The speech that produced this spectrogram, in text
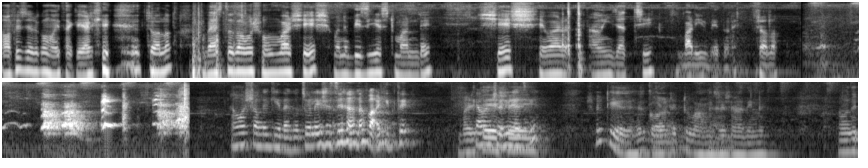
অফিস যেরকম হয়ে থাকে আর কি। চলো, ব্যস্ততম সোমবার শেষ মানে বিজিয়েস্ট মানডে শেষ, এবার আমি যাচ্ছি বাড়ির ভেতরে। চলো। আমার সঙ্গে কে দেখো চলে এসেছে রানা বাড়িতে। কেমন শরীর আজকে? শরীর ঠিক আছে গলাটা একটু ভাঙছে সারাদিনে। আমাদের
